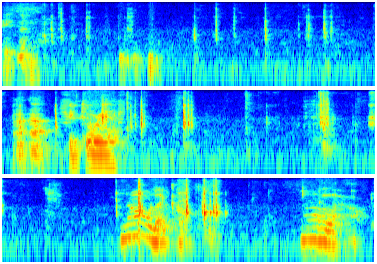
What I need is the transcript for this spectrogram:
Caitlyn. Uh-uh, Victoria. No, let go. Not allowed.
